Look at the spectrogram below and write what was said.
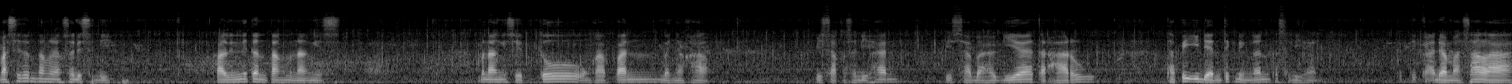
Masih tentang yang sedih-sedih Kali ini tentang menangis. Menangis itu ungkapan banyak hal. Bisa kesedihan, bisa bahagia, terharu Tapi identik dengan kesedihan. Ketika ada masalah,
